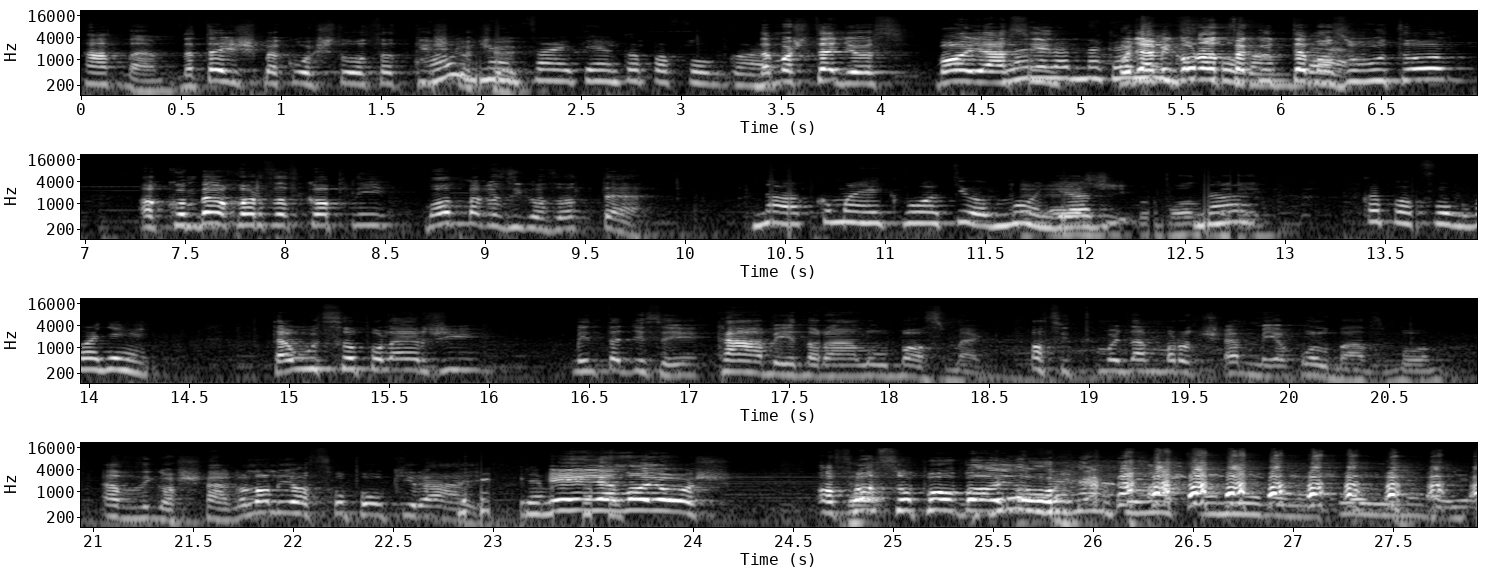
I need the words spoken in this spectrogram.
Hát nem, de te is bekóstoltad, kis Hogy nem fájt ilyen kap a foggal? De most te jössz, valljál nekem hogy amikor ott feküdtem de. az úton, akkor be akartad kapni, mondd meg az igazat te. Na, akkor melyik volt jobb? Mondjad. Erzsi, mondd Na, kap a fog vagy én? Te úgy szopol Erzsi, mint egy izé, kávédaráló bazd meg. Azt hittem, hogy nem marad semmi a kolbászból. Ez az igazság, a Lali a szopó király. Éljen Lajos! A faszopó bajnok! Nem tudom, 60 éve lesz, ó, ne hallja.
